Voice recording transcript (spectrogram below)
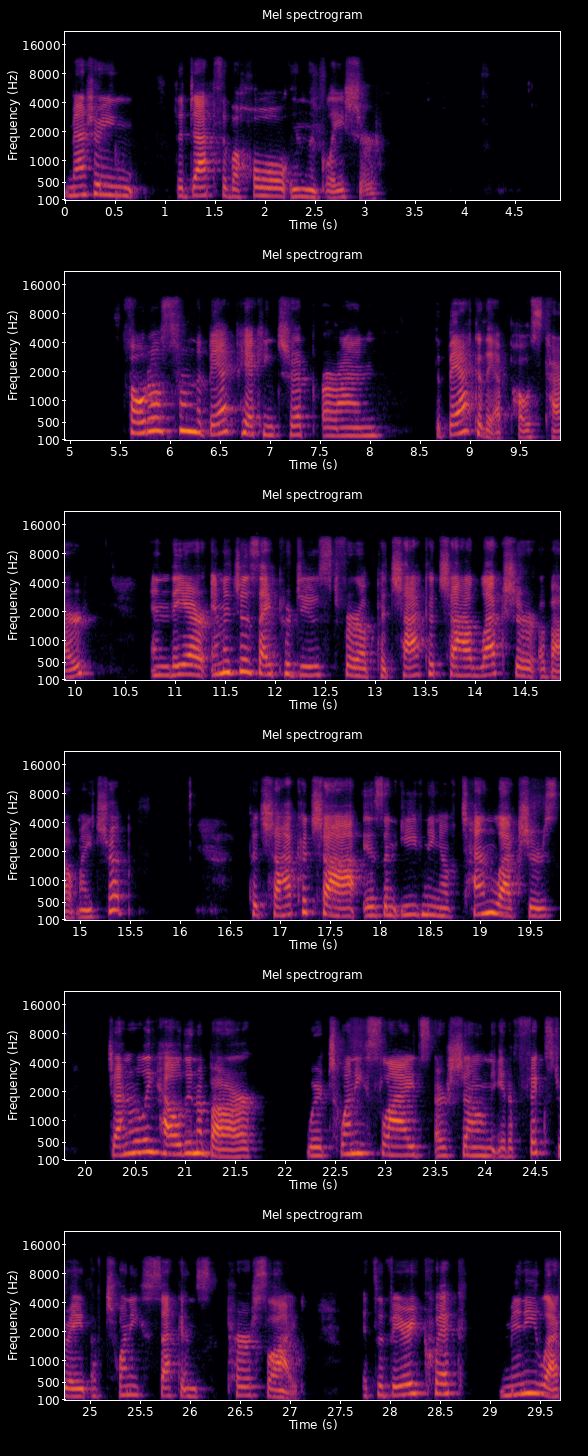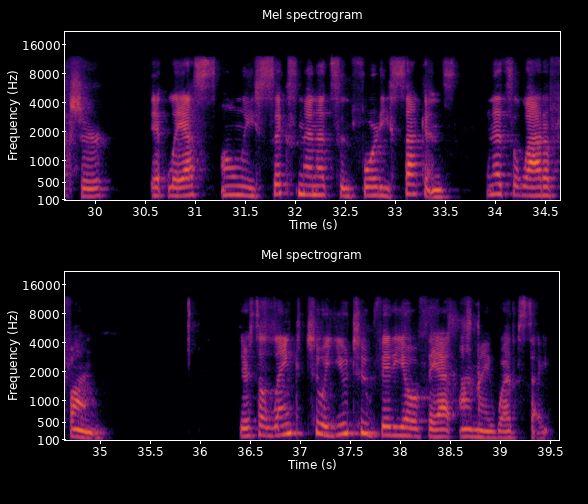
measuring the depth of a hole in the glacier. Photos from the backpacking trip are on the back of that postcard, and they are images I produced for a PechaKucha lecture about my trip. Pacha is an evening of 10 lectures, generally held in a bar, where 20 slides are shown at a fixed rate of 20 seconds per slide. It's a very quick mini lecture. It lasts only six minutes and 40 seconds, and it's a lot of fun. There's a link to a YouTube video of that on my website.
